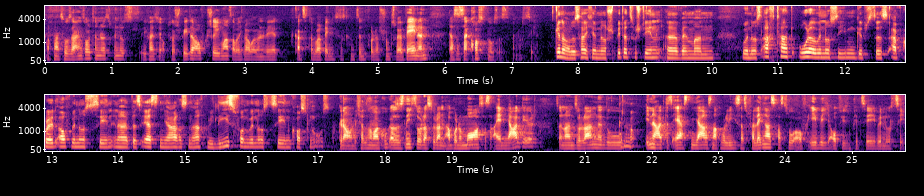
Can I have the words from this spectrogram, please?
Was man dazu sagen sollte, ne, dass Windows, ich weiß nicht, ob du das später aufgeschrieben hast, aber ich glaube, wenn wir jetzt ganz darüber reden, ist es ganz sinnvoll, das schon zu erwähnen, dass es ja kostenlos ist, Windows 10. Genau, das habe ich ja noch später zu stehen. Äh, wenn man Windows 8 hat oder Windows 7, gibt es das Upgrade auf Windows 10 innerhalb des ersten Jahres nach Release von Windows 10 kostenlos. Genau, und ich hatte nochmal geguckt, also es ist nicht so, dass du dann ein Abonnement hast, das ein Jahr gilt, sondern solange du Genau. innerhalb des ersten Jahres nach Release das verlängerst, hast du auf ewig auf diesem PC Windows 10.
